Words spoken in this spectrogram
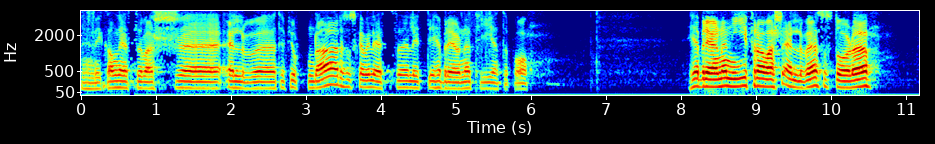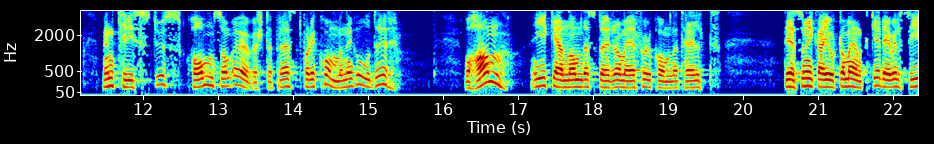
Vi kan lese vers 11-14 eh, der, så skal vi lese litt i Hebreerne 10 etterpå. I Hebreerne 9 fra vers 11 så står det men Kristus kom som øversteprest for de kommende goder. Og han gikk gjennom det større og mer fullkomne telt. Det som ikke er gjort av mennesker, dvs. Si,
